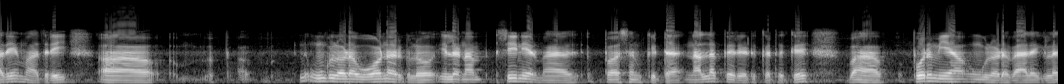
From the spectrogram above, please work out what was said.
அதே மாதிரி உங்களோட ஓனர்களோ இல்லைனா சீனியர் மே பர்சன்கிட்ட நல்ல பேர் எடுக்கிறதுக்கு பொறுமையாக உங்களோட வேலைகளை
